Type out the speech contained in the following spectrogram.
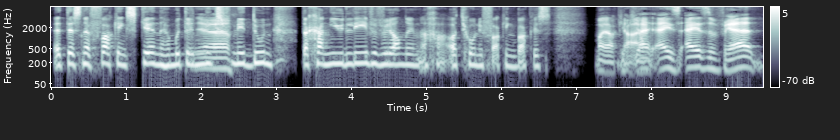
het is een fucking skin. Je moet er niks mee doen. Dat gaat niet je leven veranderen. Ah, Houd gewoon je fucking bakkes. Maar ja, kijk, Ja, hij, hij is, hij is een vrij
